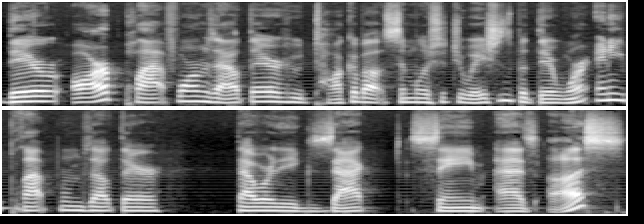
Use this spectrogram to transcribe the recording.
there are platforms out there who talk about similar situations, but there weren't any platforms out there that were the exact same as us.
